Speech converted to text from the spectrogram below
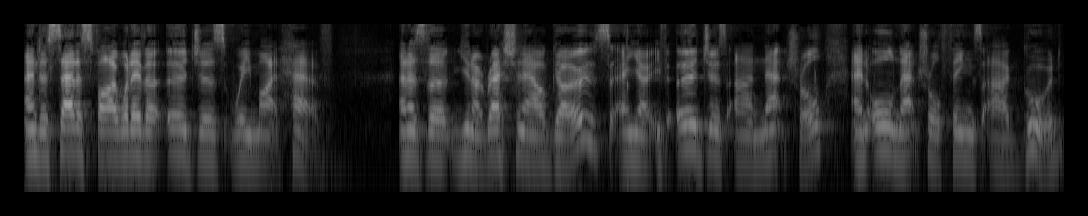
and to satisfy whatever urges we might have. And as the you know rationale goes, and you know if urges are natural and all natural things are good,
